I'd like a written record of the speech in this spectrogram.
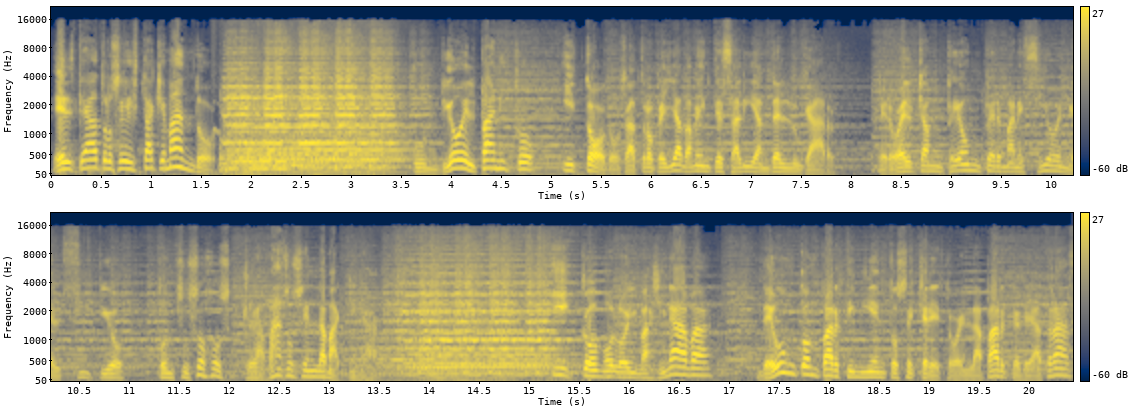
¡El teatro se está quemando! Hundió el pánico y todos atropelladamente salían del lugar, pero el campeón permaneció en el sitio con sus ojos clavados en la máquina. Y como lo imaginaba, de un compartimiento secreto en la parte de atrás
